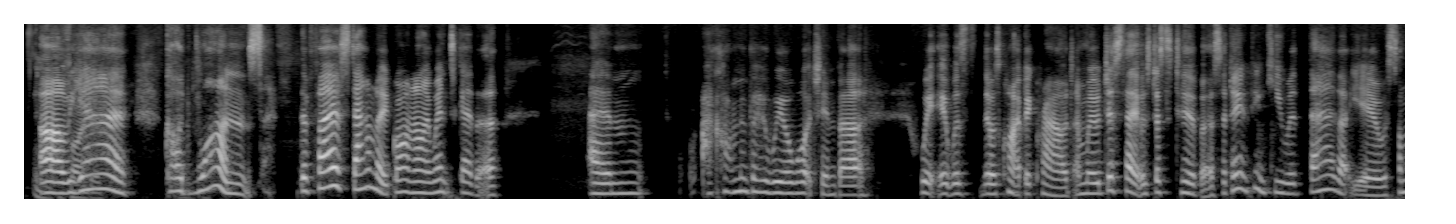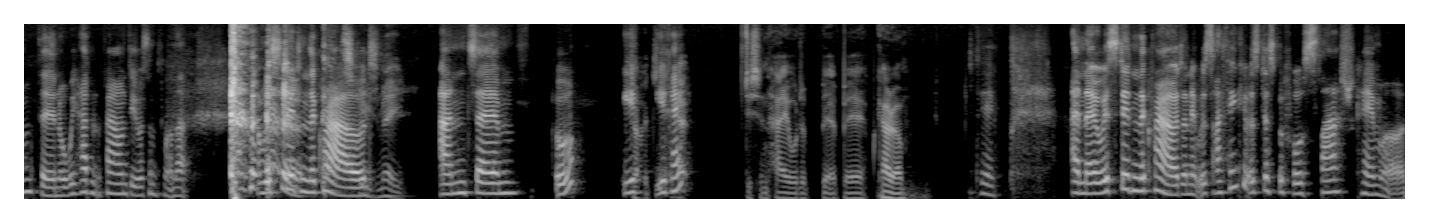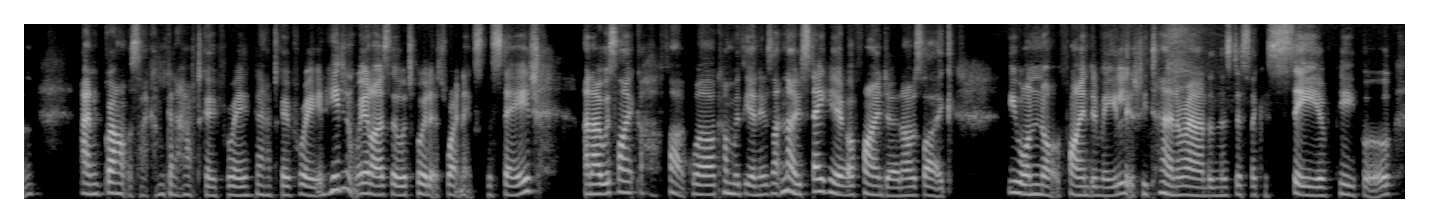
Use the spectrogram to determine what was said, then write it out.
Oh can find him. yeah, God! Once the first download, Grant and I went together. Um, I can't remember who we were watching, but we, it was there was quite a big crowd, and we were just there. It was just the two of us. I don't think you were there that year or something, or we hadn't found you or something like that. And we stood in the crowd, Excuse me. And um, oh, you, Sorry, you okay? yeah, Just inhaled a bit of beer. Carry on. Yeah. And uh, we stood in the crowd, and it was, I think it was just before Slash came on. And Grant was like, I'm going to have to go free. I'm going to have to go free. And he didn't realize there were toilets right next to the stage. And I was like, oh, fuck, well, I'll come with you. And he was like, no, stay here. I'll find her. And I was like, you are not finding me. You literally turn around, and there's just like a sea of people.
